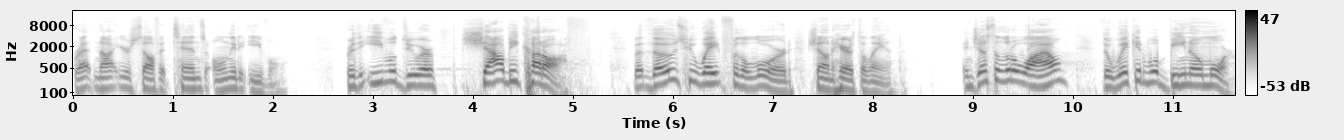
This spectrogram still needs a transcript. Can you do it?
Fret not yourself, it tends only to evil. For the evildoer shall be cut off, but those who wait for the Lord shall inherit the land. In just a little while, the wicked will be no more.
